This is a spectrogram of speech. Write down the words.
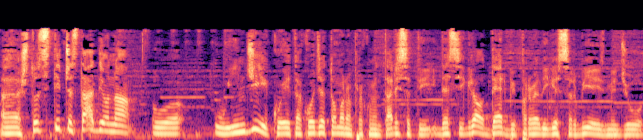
E, što se tiče stadiona u, u Inđiji, koji je takođe, to moram prokomentarisati, gde se igrao derbi prve lige Srbije između uh,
